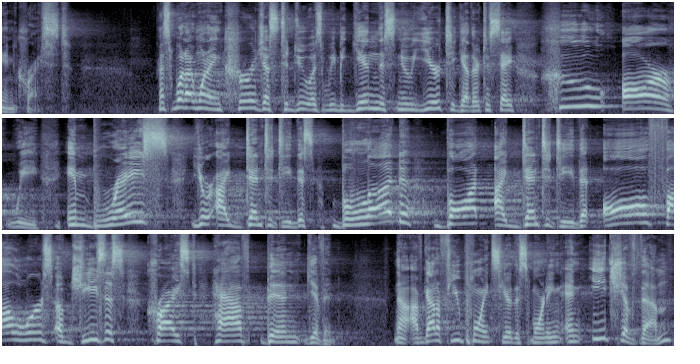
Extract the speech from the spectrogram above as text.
in Christ. That's what I want to encourage us to do as we begin this new year together to say, Who are we? Embrace your identity, this blood bought identity that all followers of Jesus Christ have been given. Now, I've got a few points here this morning, and each of them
